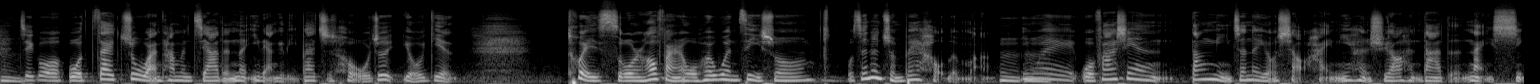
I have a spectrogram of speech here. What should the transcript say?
嗯。结果我在住完他们家的那一两个礼拜之后，我就有点退缩，然后反而我会问自己说，我真的准备好了吗？嗯，因为我发现，当你真的有小孩，你很需要很大的耐性。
